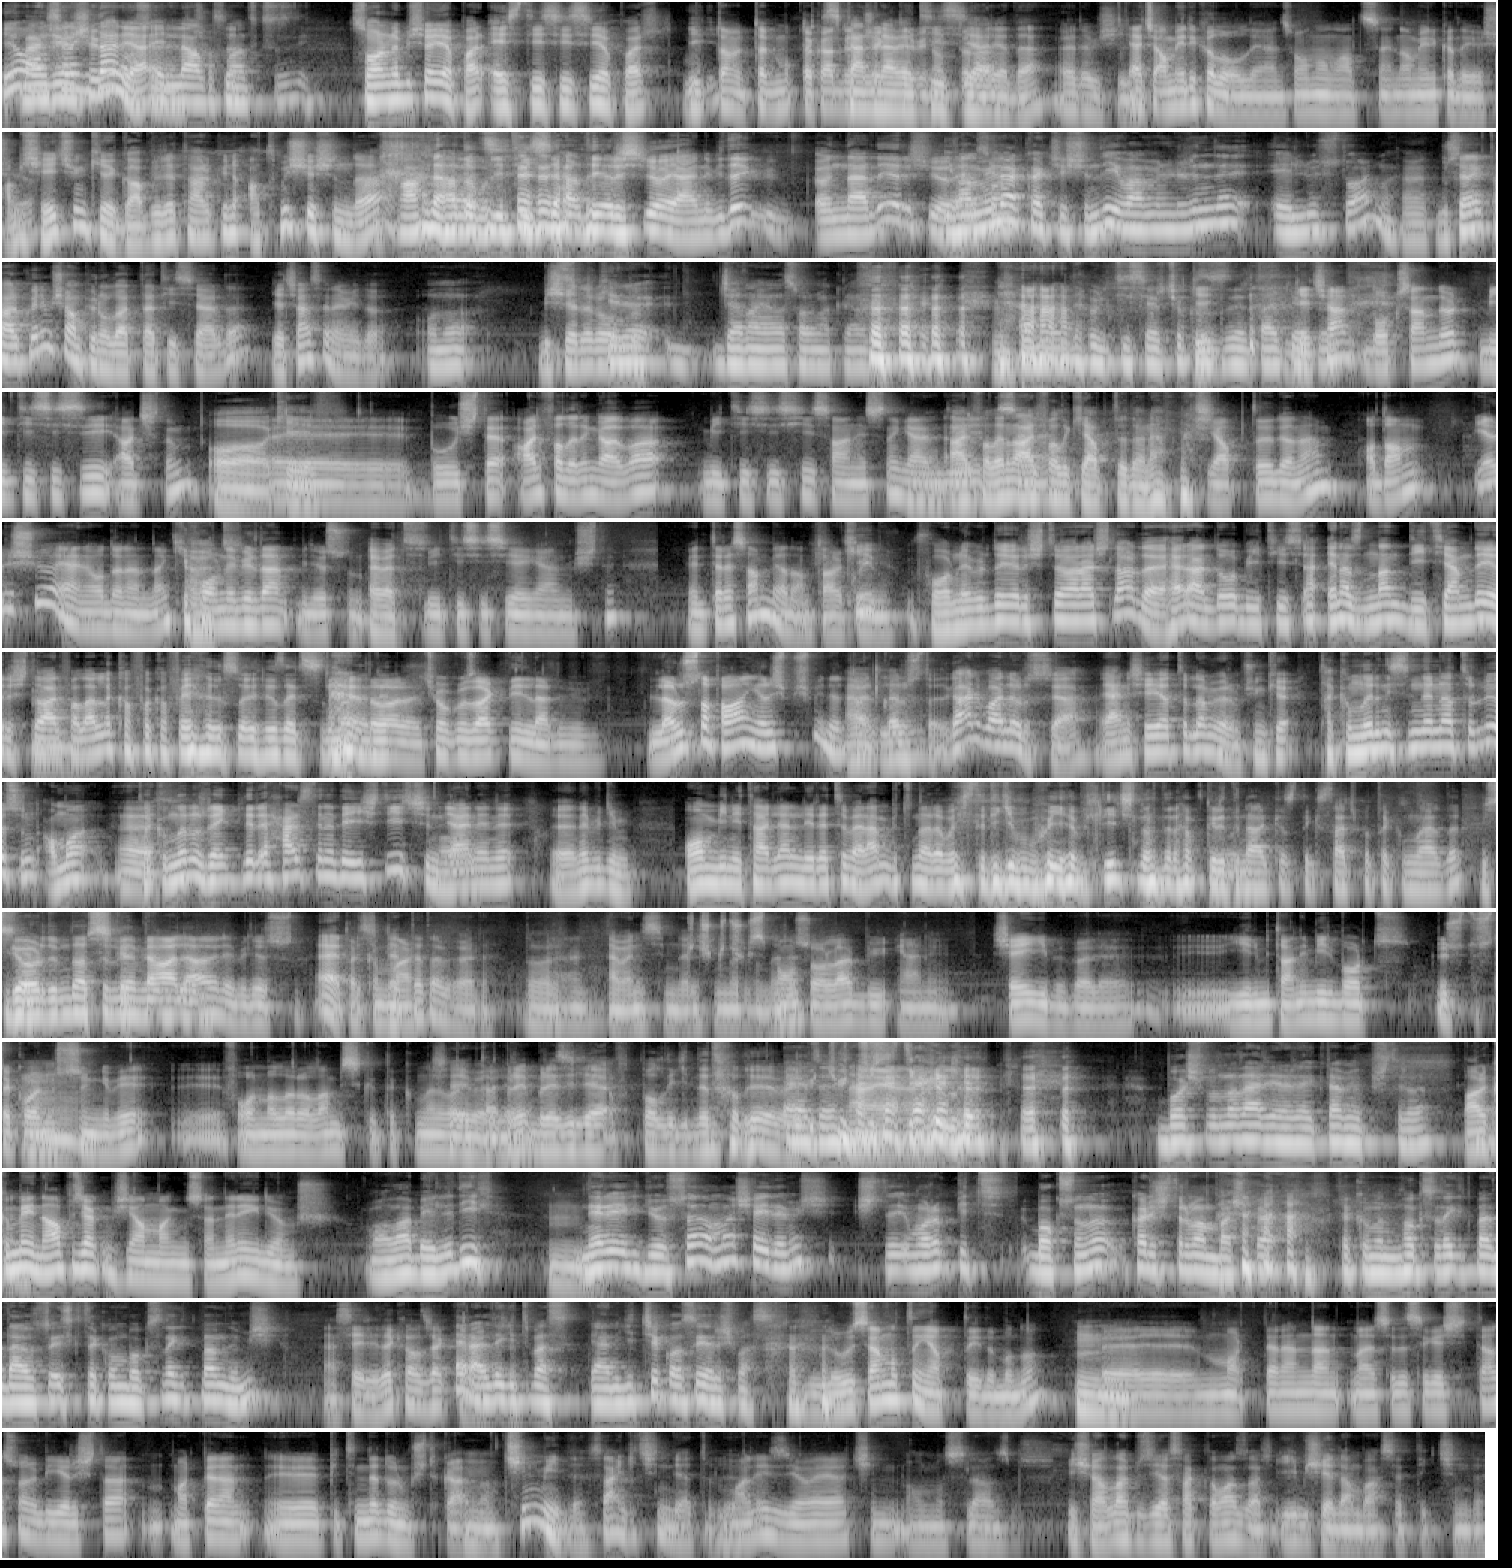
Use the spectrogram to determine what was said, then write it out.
10 Bence sene gider ya o sene. 56. Çok mantıksız değil. Sonra bir şey yapar. STCC yapar. Muhtemelen tabii mutlaka Skandinavya dönecektir bir TCR noktada. ya da öyle bir şey. Gerçi Amerikalı oldu yani. Son 16 sene Amerika'da yaşıyor. Abi şey çünkü Gabriele Tarquini 60 yaşında hala da bu TCR'da yarışıyor yani. Bir de önlerde yarışıyor. Ivan son- Müller kaç yaşında? Ivan Müller'in de 50 üstü var mı? Evet. Bu sene Tarquini mi şampiyon oldu hatta TCR'da? Geçen sene miydi o? Onu Bir şeyler bir oldu. Can Ayan'a sormak lazım. yani WTCR çok hızlı takip. Geçen 94 BTCC açtım. O keyif. Ee, bu işte alfaların galiba BTCC sahnesine geldiği Alfaların sene alfalık yaptığı dönemler. yaptığı dönem adam yarışıyor yani o dönemden ki Evet. Formula 1'den biliyorsun Evet. BTCC'ye gelmişti. Enteresan bir adam Ki Tarquini. Formula 1'de yarıştığı araçlar da herhalde o BTC en azından DTM'de yarıştığı alfalarla kafa kafaya hız, hız açısından. hani- Doğru. Çok uzak değillerdi. birbirine. Larus'la falan yarışmış mıydı? Evet? Larus'ta. Galiba Larus ya. Yani şeyi hatırlamıyorum çünkü takımların isimlerini hatırlıyorsun ama Evet. takımların renkleri her sene değiştiği için Doğru. yani hani, e, ne bileyim 10 bin İtalyan lireti veren bütün araba istediği gibi boyayabildiği için o dönem gridin arkasındaki saçma takımlarda Bisiklet- gördüğümde hatırlayamıyorum. hala öyle biliyorsun. Evet takımlar. bisiklette tabii öyle. Doğru. Yani Hemen isimleri. Küçük küçük bunları. sponsorlar büyük yani şey gibi böyle e, 20 tane billboard üst üste koymuşsun gibi e, formalar olan bisiklet takımları var Şey böyle İtalya'da. Bre- Brezilya futbol liginde de oluyor ya böyle. Evet, Üç- evet. Boş bulunan her yere reklam yapıştırıyorlar. Barkın Bey ne yapacakmış Jan Magnussen? Nereye gidiyormuş? Valla belli değil. Nereye gidiyorsa ama şey demiş işte umarım pit boksunu karıştırmam başka takımın boksuna gitmem daha doğrusu eski takımın boksuna gitmem demiş. Yani seride kalacak. Herhalde gitmez. Yani gidecek olsa yarışmaz. Lewis Hamilton yaptıydı bunu. Hmm. Ee, McLaren'den Mercedes'e geçtikten sonra bir yarışta McLaren e, pitinde durmuştu galiba. Hmm. Çin miydi? Sanki Çin diye hatırlıyorum. Malezya veya Çin olması lazım. İnşallah bizi yasaklamazlar. İyi bir şeyden bahsettik Çin'de.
